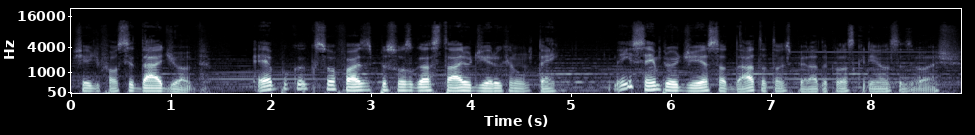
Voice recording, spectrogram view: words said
Cheio de falsidade, óbvio. Época que só faz as pessoas gastarem o dinheiro que não têm. Nem sempre odiei essa data tão esperada pelas crianças, eu acho.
